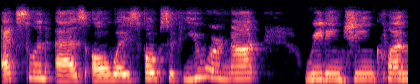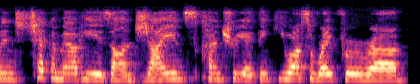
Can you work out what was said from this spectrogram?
excellent as always. Folks, if you are not reading Gene Clemons, check him out. He is on Giants Country. I think you also write for um,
